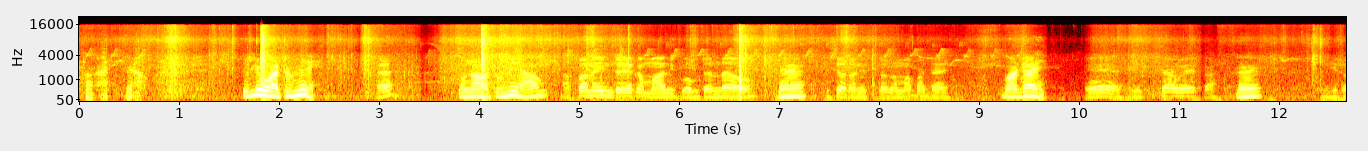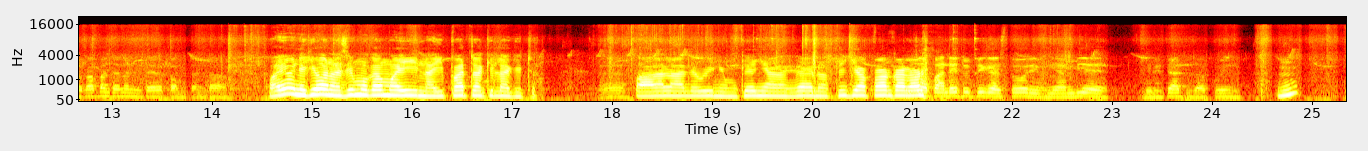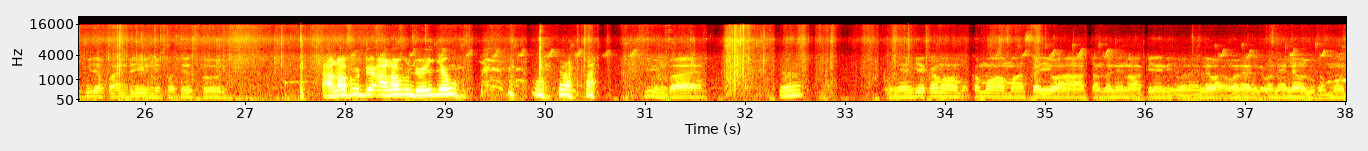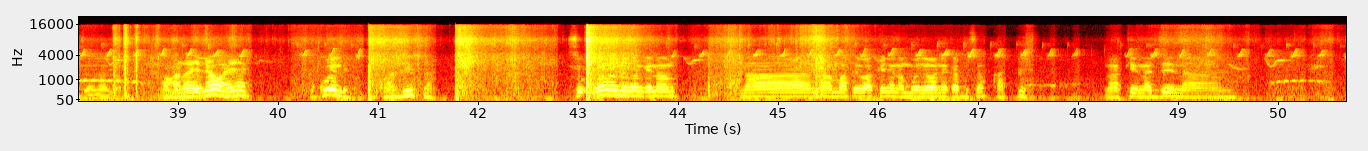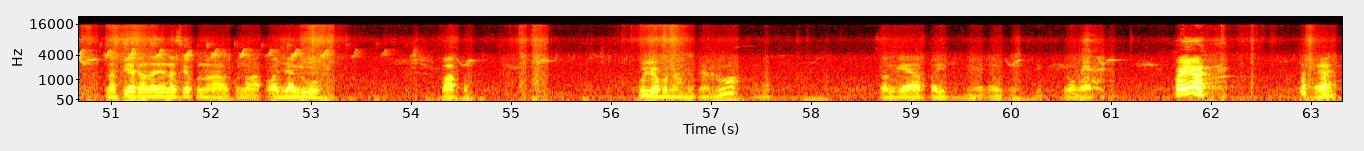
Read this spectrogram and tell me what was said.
Ili watumie? Eh? Unawatumia au? Hapana, hii nitaweka mahali kwa mtandao Eh, kisha watanitazama baadaye. baadaye. Eh, nikishaweka Eh. Nikitoka hapa tena nitaweka kwa mtandao. Kwa hiyo nikiwa na simu kama hii naipata kila kitu. Wala leo ni Mkenya anakaa napiga panga na pande yetu piga story, uniambie mbili tatu za kwenu. Hmm? Kuja pande hii nipatie story. alafu alafu ndio ije huko. Si mbaya. Eh. Uniambie kama kama Wamasai wa Tanzania na Wakenya ni wanaelewa wanaelewa lugha moja wanaelewa. Wanaelewa yeye ukweli. kabisa. So wewe unaongea na na na Masai wa Kenya na muelewane kabisa? Kabisa. Na kile na je na na pia Tanzania nasikia kuna kuna Wajaluo. Wapo. Kule kuna Wajaluo Songea hapa hivi nione kidogo hapo. Kwa hiyo Eh?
